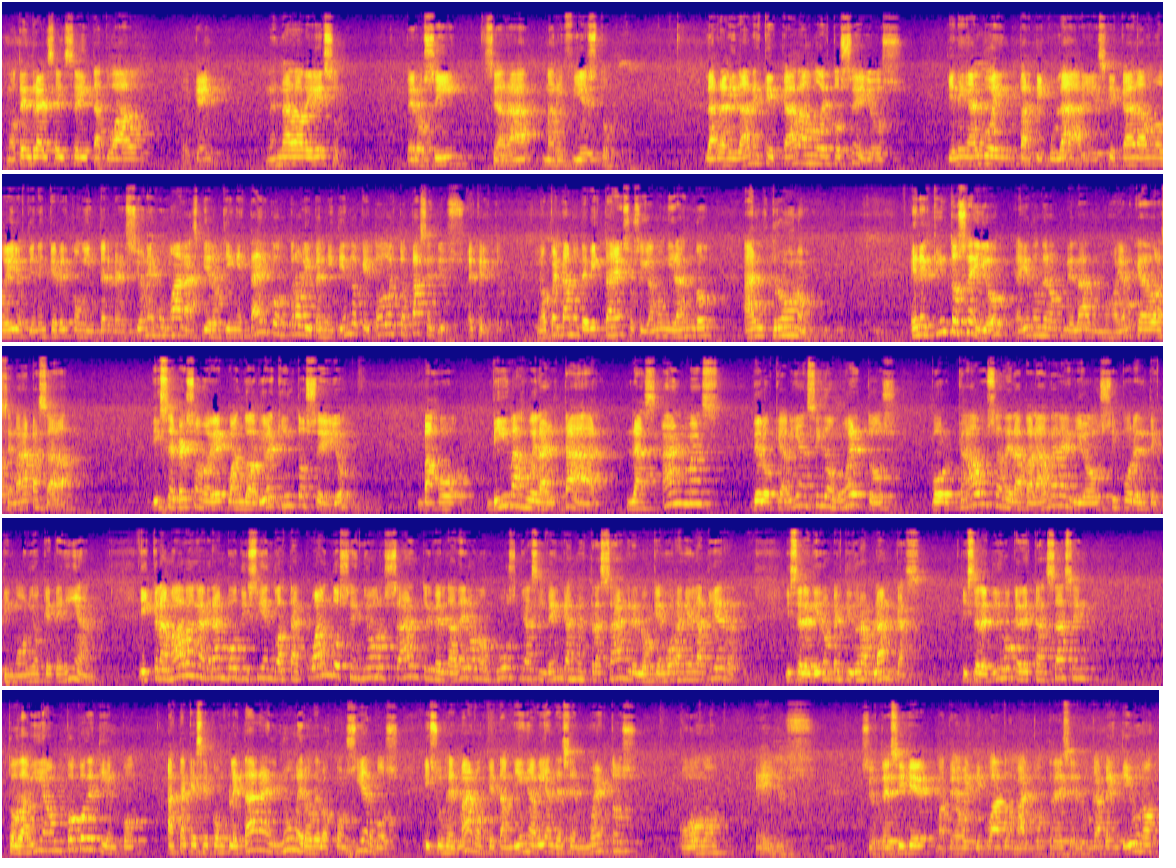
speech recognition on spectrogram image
No tendrá el 6-6 tatuado, ¿ok? No es nada de eso, pero sí se hará manifiesto. La realidad es que cada uno de estos sellos tienen algo en particular y es que cada uno de ellos tienen que ver con intervenciones humanas, pero quien está en control y permitiendo que todo esto pase es Dios, es Cristo. No perdamos de vista eso, sigamos mirando al trono. En el quinto sello, ahí es donde nos, habíamos quedado la semana pasada, dice el verso 9, cuando abrió el quinto sello, bajo, vi bajo el altar las almas de los que habían sido muertos por causa de la palabra de Dios y por el testimonio que tenían. Y clamaban a gran voz diciendo, ¿hasta cuándo, Señor Santo y verdadero, nos juzgas y vengas nuestra sangre los que moran en la tierra? y se les dieron vestiduras blancas y se les dijo que descansasen todavía un poco de tiempo hasta que se completara el número de los consiervos y sus hermanos que también habían de ser muertos como ellos. Si usted sigue Mateo 24, Marcos 13, Lucas 21,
